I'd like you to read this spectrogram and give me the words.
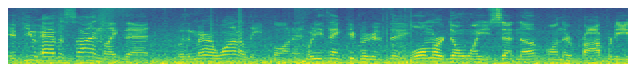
If you have a sign like that with a marijuana leaf on it, what do you think people are gonna think? Walmart don't want you setting up on their property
